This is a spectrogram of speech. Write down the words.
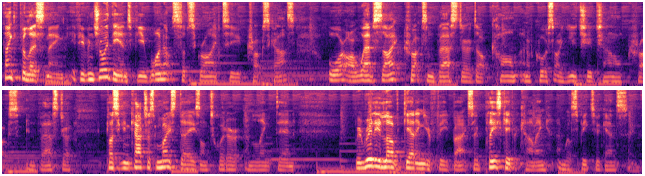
Thank you for listening. If you've enjoyed the interview, why not subscribe to Cruxcast or our website, cruxinvestor.com, and of course our YouTube channel, Crux Investor. Plus, you can catch us most days on Twitter and LinkedIn. We really love getting your feedback, so please keep it coming, and we'll speak to you again soon.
